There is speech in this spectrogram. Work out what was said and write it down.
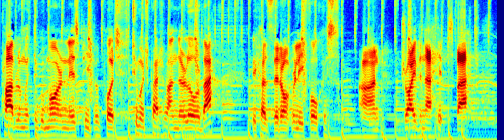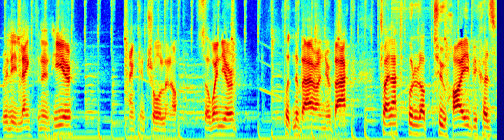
problem with the good morning is people put too much pressure on their lower back because they don't really focus on driving that hips back, really lengthening here and controlling up. So when you're putting the bar on your back, try not to put it up too high because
